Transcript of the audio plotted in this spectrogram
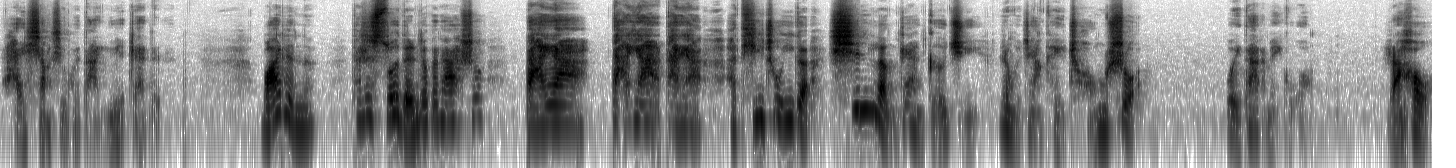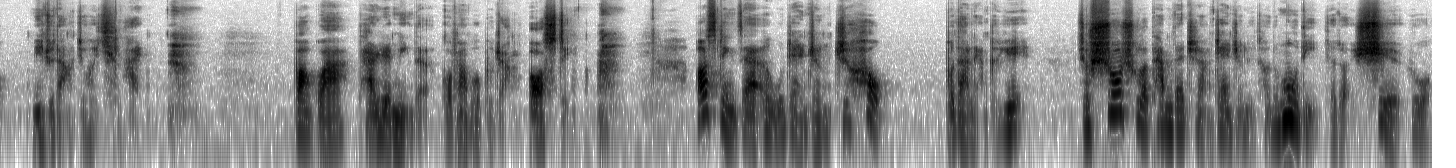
还相信会打越战的人。拜登呢，他是所有的人都跟他说打呀打呀打呀，他提出一个新冷战格局，认为这样可以重塑伟大的美国，然后民主党就会起来。包括他任命的国防部部长 Austin，Austin 在俄乌战争之后不到两个月，就说出了他们在这场战争里头的目的，叫做削弱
